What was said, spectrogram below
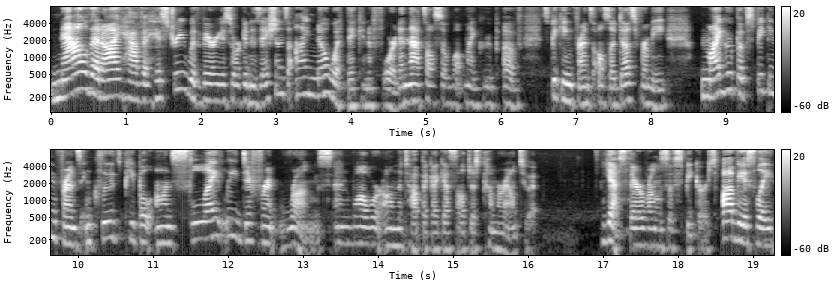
Now that I have a history with various organizations, I know what they can afford. And that's also what my group of speaking friends also does for me. My group of speaking friends includes people on slightly different rungs. And while we're on the topic, I guess I'll just come around to it. Yes, there are rungs of speakers. Obviously,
